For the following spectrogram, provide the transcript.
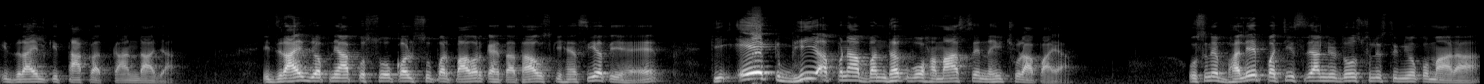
इजराइल की ताकत का अंदाज़ा। इजराइल जो अपने आप को सो कॉल्ड सुपर पावर कहता था, उसकी हैसियत ये है कि एक भी अपना बंधक वो हमास से नहीं छुड़ा पाया। उसने भले पच्चीस हज़ार निर्दोष फिलिस्तीनियों को मारा,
